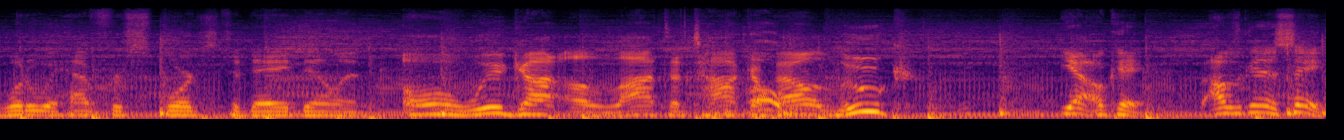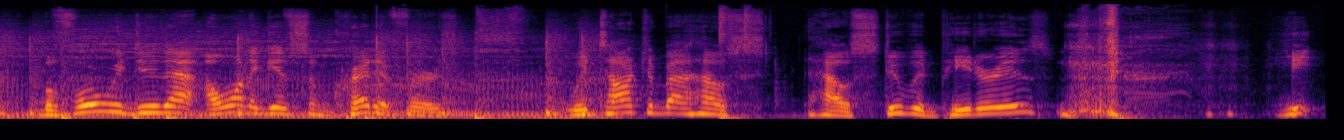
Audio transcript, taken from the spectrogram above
What do we have for sports today, Dylan? oh, we got a lot to talk Oh. about, Luke. Yeah, okay. I was gonna say before we do that, I want to give some credit first. We talked about how how stupid Peter is. he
